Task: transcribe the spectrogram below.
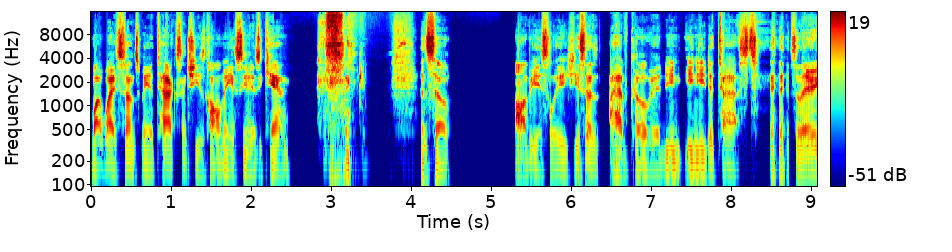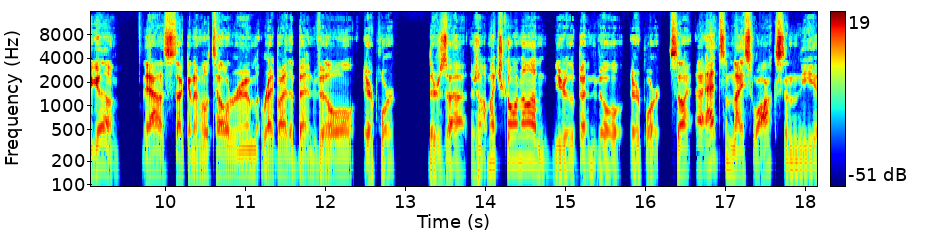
my wife sends me a text and she's call me as soon as you can. and so obviously she says, I have COVID. You, you need to test. so there you go. Yeah, stuck in a hotel room right by the Bentonville airport. There's uh there's not much going on near the Bentonville airport. So I, I had some nice walks in the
